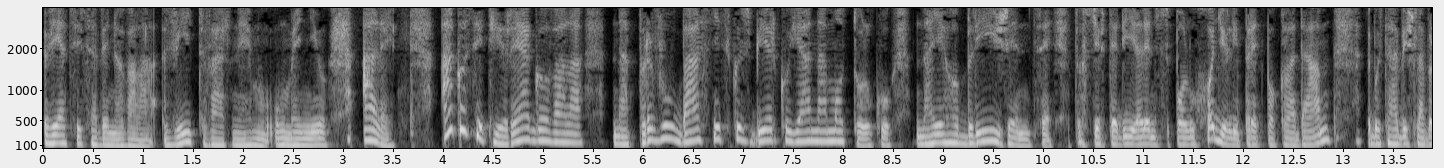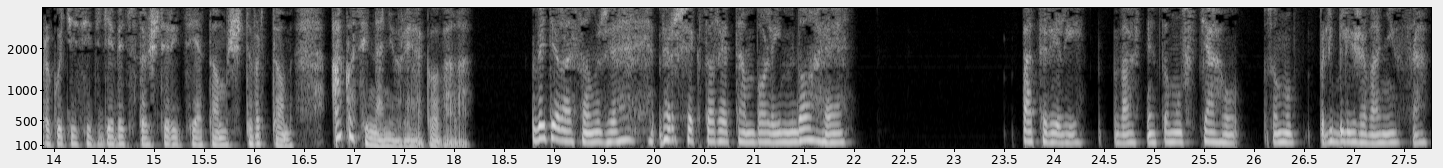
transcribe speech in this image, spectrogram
viac si sa venovala výtvarnému umeniu. Ale ako si ty reagovala na prvú básnickú zbierku Jana Motulku, na jeho blížence? To ste vtedy len spolu chodili, predpokladám, lebo tá vyšla v roku 1944. Ako si na ňu reagovala? Vedela som, že verše, ktoré tam boli mnohé, patrili vlastne tomu vzťahu tomu približovaniu sa.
